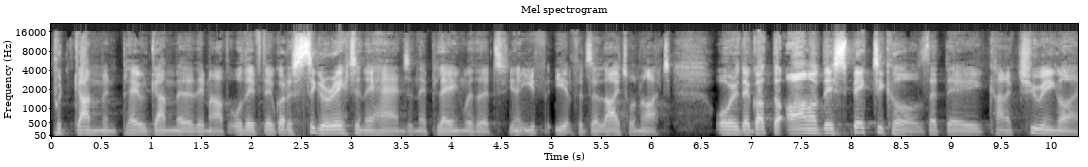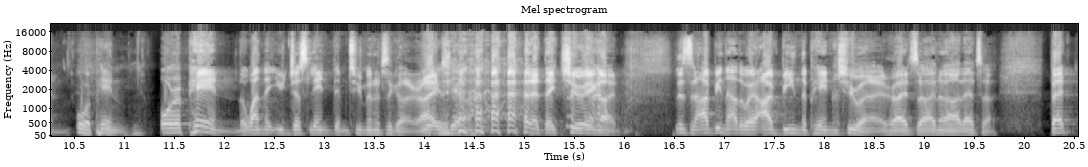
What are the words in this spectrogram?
put gum and play with gum out of their mouth, or if they've got a cigarette in their hands and they're playing with it, you know, if, if it's a light or not, or if they've got the arm of their spectacles that they're kind of chewing on, Or a pen. or a pen, the one that you just lent them two minutes ago, right? Yes, yeah. that they're chewing on. Listen, I've been the other way. I've been the pen chewer, right? So I know how that's. A, but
